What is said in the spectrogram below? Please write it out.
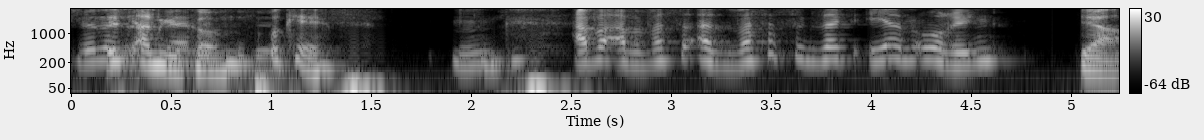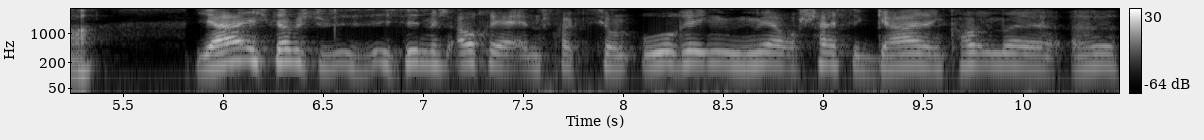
Ist angekommen. Okay. Hm? Aber, aber was, also was hast du gesagt? Eher ein Ohrring? Ja. Ja, ich glaube, ich, ich, sehe mich auch eher in Fraktion Ohrring. Mir auch scheißegal. Dann kommt immer, äh,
